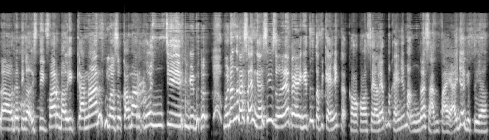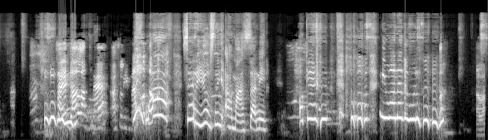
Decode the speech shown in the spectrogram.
Lah udah tinggal istighfar balik kanan masuk kamar kunci gitu. Bunda ngerasain gak sih sebenarnya kayak gitu? Tapi kayaknya kalau kalau saya lihat mah kayaknya mah enggak santai aja gitu ya. Saya galak deh, asli. Wah, serius nih, ah masa nih. Oke, okay. gimana tuh? Galak.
